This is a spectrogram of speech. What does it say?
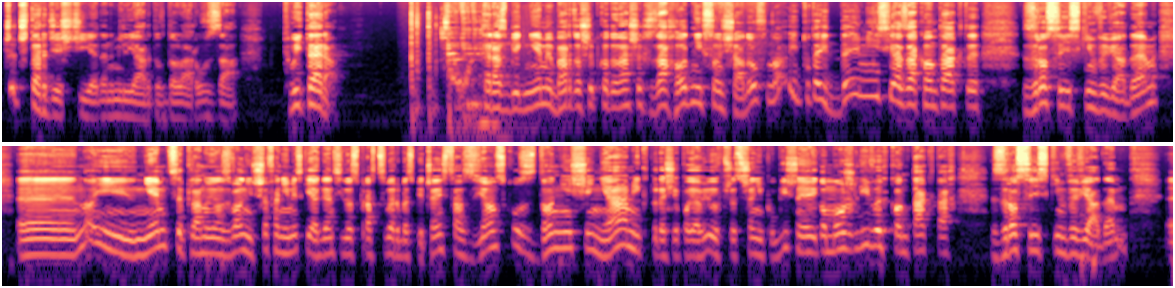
czy 41 miliardów dolarów za Twittera. Teraz biegniemy bardzo szybko do naszych zachodnich sąsiadów. No i tutaj dymisja za kontakty z rosyjskim wywiadem. E, no i Niemcy planują zwolnić szefa niemieckiej agencji do spraw cyberbezpieczeństwa w związku z doniesieniami, które się pojawiły w przestrzeni publicznej o jego możliwych kontaktach z rosyjskim wywiadem. E,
